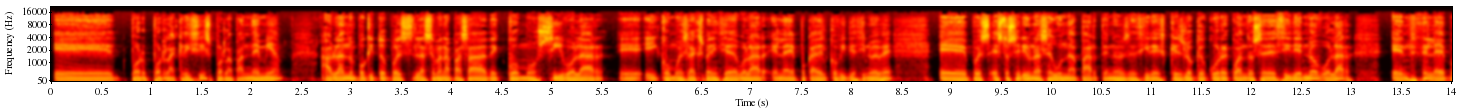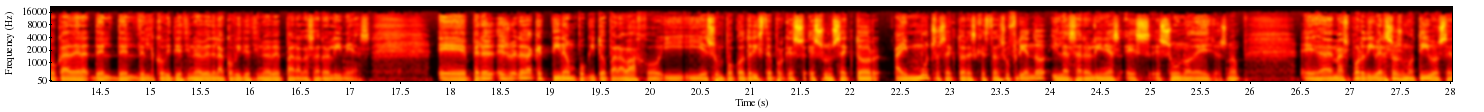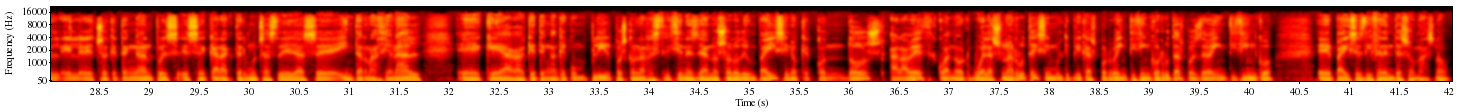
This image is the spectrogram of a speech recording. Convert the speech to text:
eh, por, por, la crisis, por la pandemia, hablando un poquito pues la semana pasada de cómo sí volar eh, y cómo es la experiencia de volar en la época del COVID-19, eh, pues esto sería una segunda parte, ¿no? Es decir, es qué es lo que ocurre cuando se decide no volar en, la época del COVID-19, de la COVID-19 para las aerolíneas. Pero es verdad que tira un poquito para abajo y, es un poco triste porque es, un sector, hay muchos sectores que están sufriendo y las aerolíneas es, uno de ellos, ¿no? Además por diversos motivos, el, hecho de que tengan pues ese carácter, muchas de ellas eh, internacional, que haga que tengan que cumplir pues con las restricciones ya no solo de un país, sino que con dos a la vez, cuando vuelas una ruta y si multiplicas por 25 rutas, pues de 25 países diferentes o más, ¿no?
